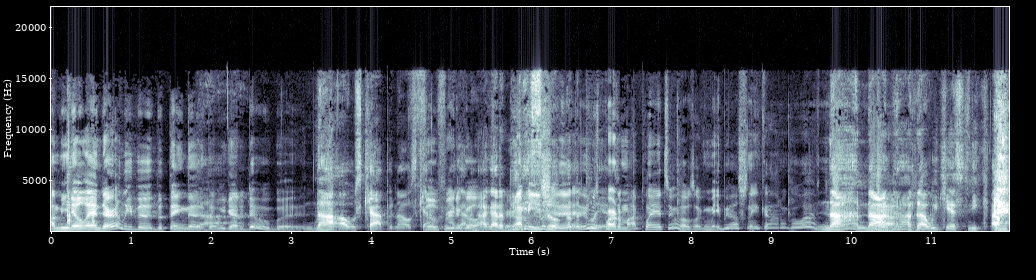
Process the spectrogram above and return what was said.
I mean, it'll end early. The the thing that, that we got to do, but Nah, um, I was capping. I was capping. feel free I to gotta, go. I gotta be. I mean, shit, other it was part of my plan too. I was like, maybe I'll sneak out and go after. Nah, nah, nah, nah, We can't sneak out.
